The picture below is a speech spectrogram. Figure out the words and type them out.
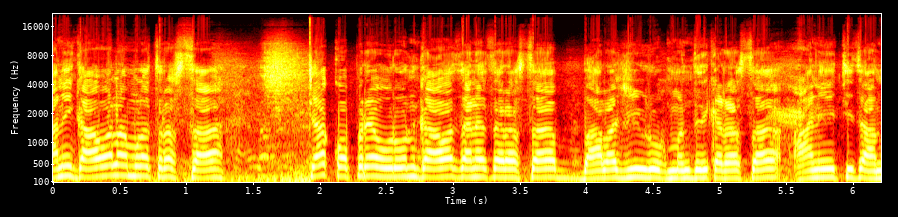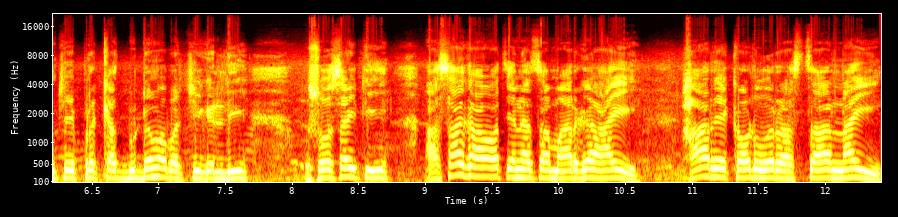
आणि गावाला मुळात रस्ता त्या कोपऱ्यावरून गावात जाण्याचा रस्ता बालाजी रोग मंदिरकडे रस्ता आणि तिथं आमचे प्रख्यात बुड्डमाबाची गल्ली सोसायटी असा गावात येण्याचा मार्ग आहे. हा रेकॉर्डवर रस्ता नाही.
